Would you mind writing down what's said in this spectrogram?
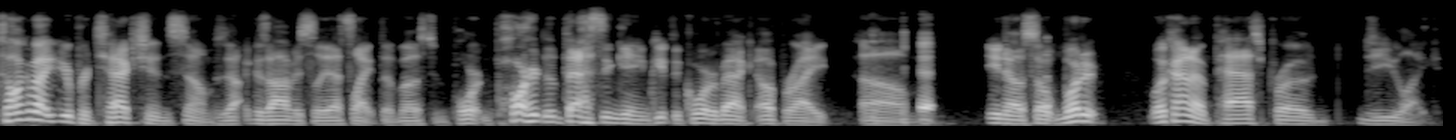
talk about your protection some because obviously that's like the most important part of the passing game. Keep the quarterback upright. Um, yeah. You know, so what are, what kind of pass pro do you like?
